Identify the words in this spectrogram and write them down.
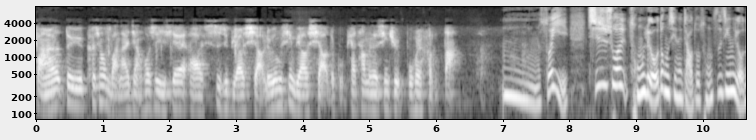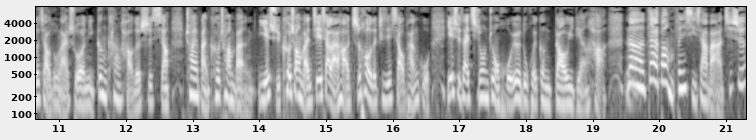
反而对于科创板来讲，或是一些啊市值比较小、流动性比较小的股票，他们的兴趣不会很大。嗯，所以其实说从流动性的角度，从资金流的角度来说，你更看好的是像创业板、科创板，也许科创板接下来哈之后的这些小盘股，也许在其中这种活跃度会更高一点哈。那再来帮我们分析一下吧。其实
